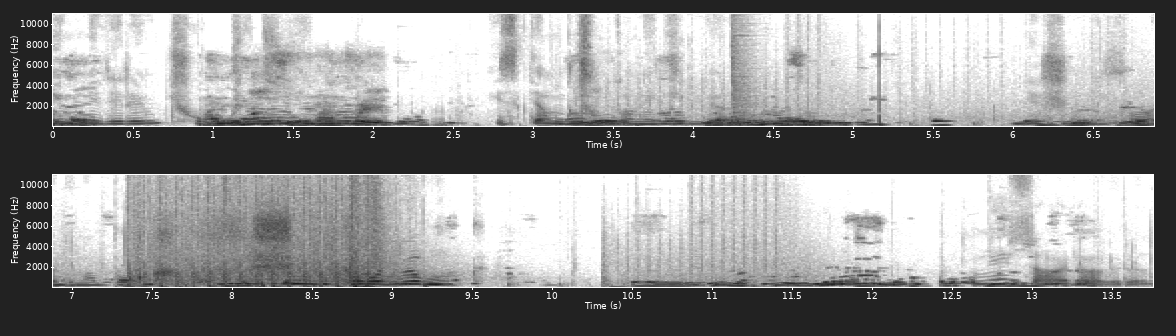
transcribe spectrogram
Yemin ederim çok kötü. Eskiden bu çok nefret Ya şimdi halime bak. Şimdi halime bak. Neyse hala biraz.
